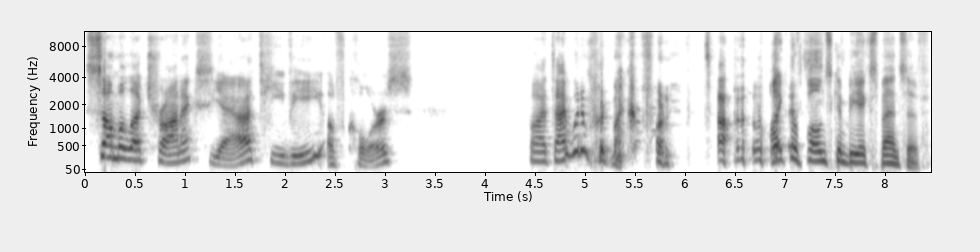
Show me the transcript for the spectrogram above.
Some electronics, yeah, TV, of course, but I wouldn't put microphone top of the list. Microphones can be expensive.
